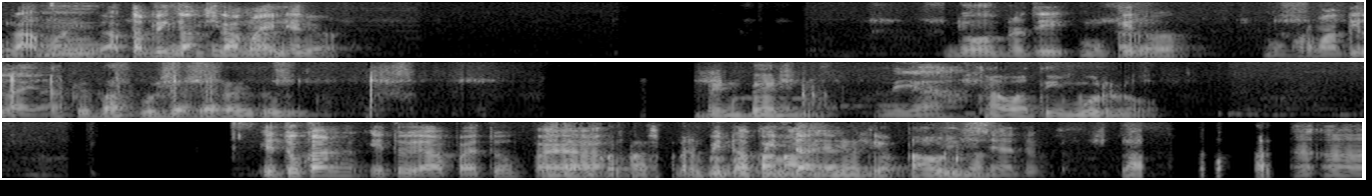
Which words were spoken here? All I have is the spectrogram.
nggak main Hmm, nggak tapi nggak- nggak main ya? Oh, berarti mungkin Heeh. menghormati lah ya. tapi bagus ya cara itu band-band Iya. Jawa Timur loh Itu kan itu ya apa itu kayak berpindah-pindah ya tiap tahun kan tuh. Lah, kan Heeh,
